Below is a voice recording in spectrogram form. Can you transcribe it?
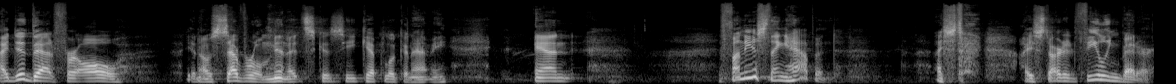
I did that for, all, you know, several minutes because he kept looking at me. And the funniest thing happened. I, st- I started feeling better.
